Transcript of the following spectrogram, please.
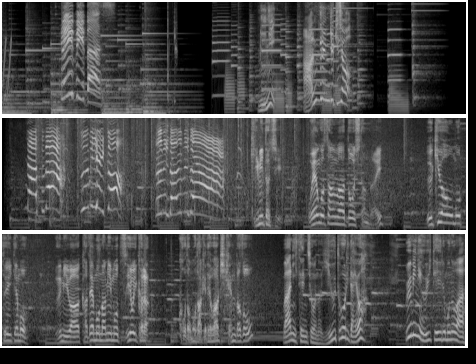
ベイビーバスミニ安全劇場。夏だ。海へ行こう。海だ海だ。君たち親御さんはどうしたんだい？浮き輪を持っていても海は風も波も強いから子供だけでは危険だぞ。ワニ船長の言う通りだよ。海に浮いているものは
